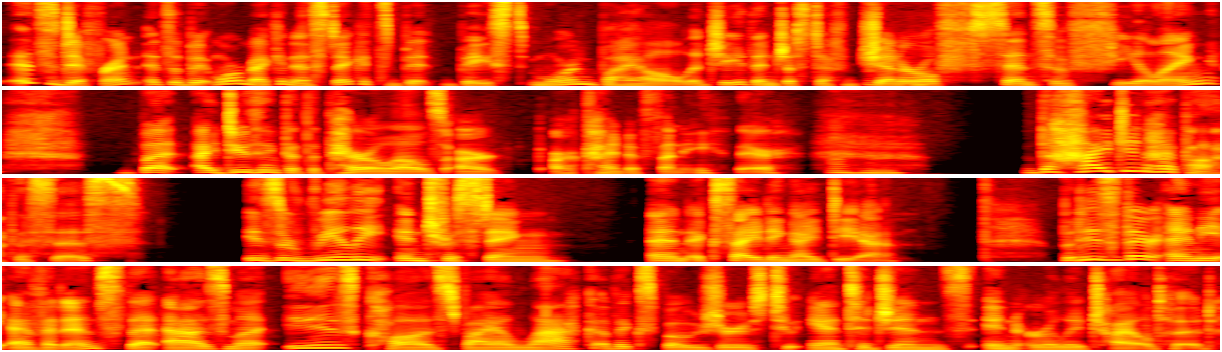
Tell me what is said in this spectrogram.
it's different. It's a bit more mechanistic. It's a bit based more in biology than just a general mm-hmm. sense of feeling. But I do think that the parallels are are kind of funny there. Mm-hmm. The hygiene hypothesis is a really interesting and exciting idea. But is there any evidence that asthma is caused by a lack of exposures to antigens in early childhood?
